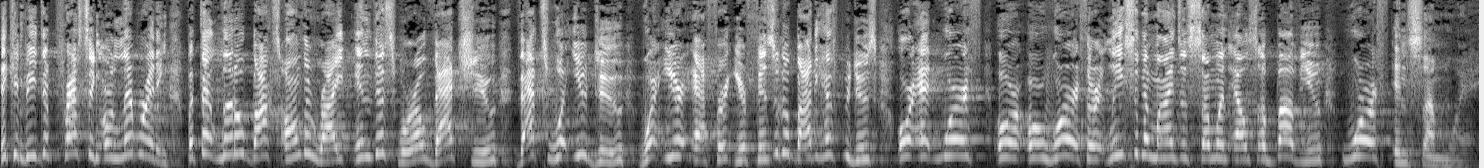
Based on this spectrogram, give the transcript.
It can be depressing or liberating, but that little box on the right in this world, that's you. That's what you do, what your effort, your physical body has produced, or at worth, or, or worth, or at least in the minds of someone else above you, worth in some way.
